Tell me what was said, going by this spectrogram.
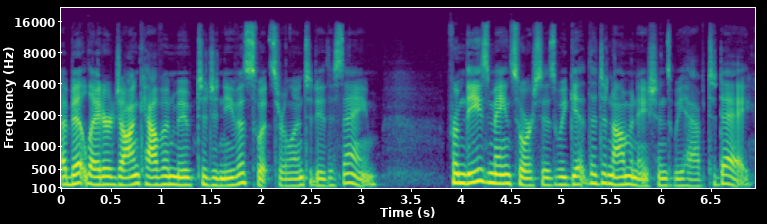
a bit later John Calvin moved to Geneva, Switzerland to do the same. From these main sources, we get the denominations we have today.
